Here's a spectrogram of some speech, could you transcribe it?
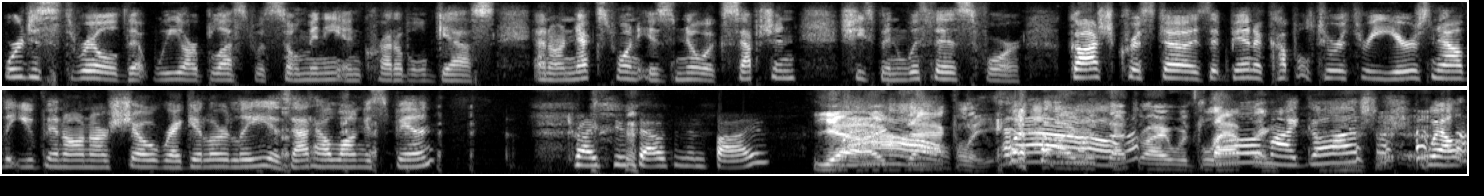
we're just thrilled that we are blessed with so many incredible guests. And our next one is no exception. She's been with us for, gosh, Krysta, has it been a couple, two or three years now that you've been on our show regularly? Is that how long it's been? Try 2005. Yeah, Wow. exactly. Wow. I was, that's why I was oh, laughing. Oh my gosh. Well,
